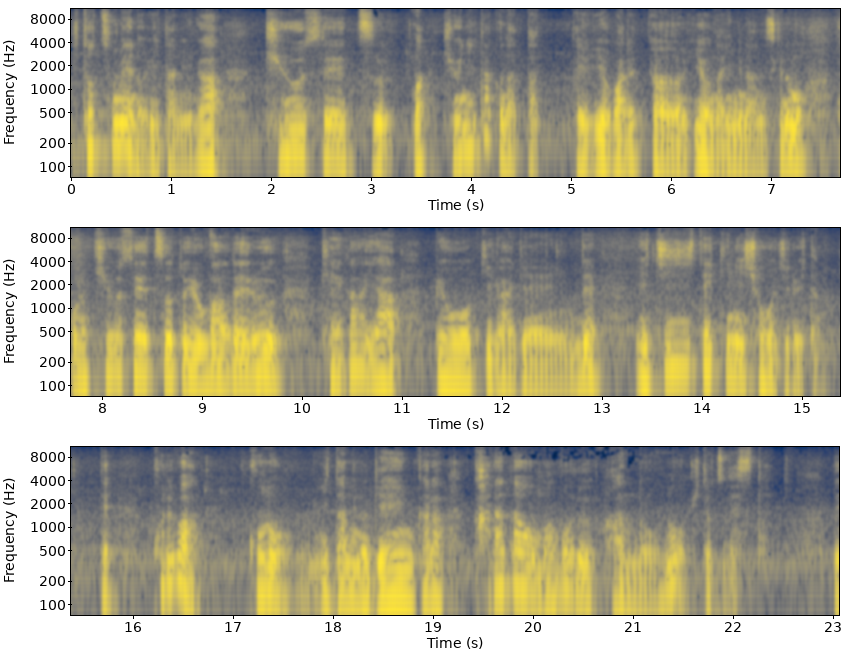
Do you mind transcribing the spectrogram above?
1つ目の痛みが急性痛、まあ、急に痛くなったって呼ばれあような意味なんですけどもこの急性痛と呼ばれる怪我や病気が原因で一時的に生じる痛みでこれはこの痛みの原因から体を守る反応の一つですと。で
